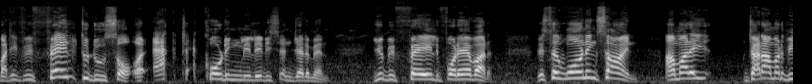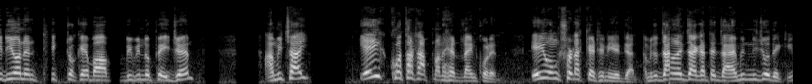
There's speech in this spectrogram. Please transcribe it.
but if you fail to do so or act accordingly ladies and gentlemen, you be failed forever. This is a warning sign. আমার এই যারা আমার ভিডিও নেন টিকটকে বা বিভিন্ন পেজে আমি চাই এই কথাটা আপনারা হেডলাইন করেন। এই অংশটা কেটে নিয়ে দেন আমি তো অনেক জায়গাতে যাই, আমি নিজেও দেখি।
